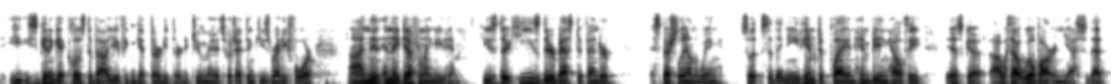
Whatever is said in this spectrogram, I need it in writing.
He, he's going to get close to value if he can get 30, 32 minutes, which I think he's ready for, uh, and then, and they definitely need him. He's their he's their best defender, especially on the wing. So so they need him to play, and him being healthy is good. Uh, without Will Barton, yes, that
